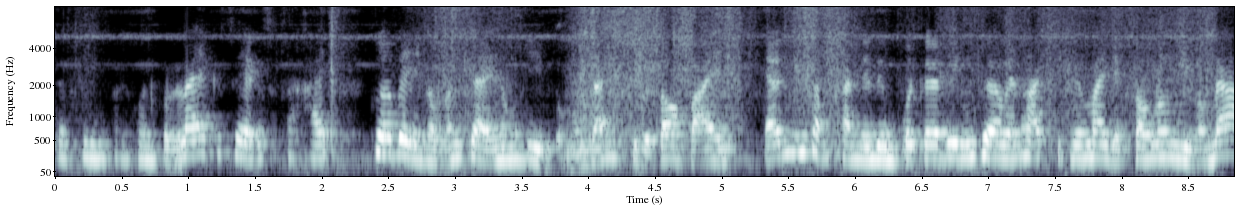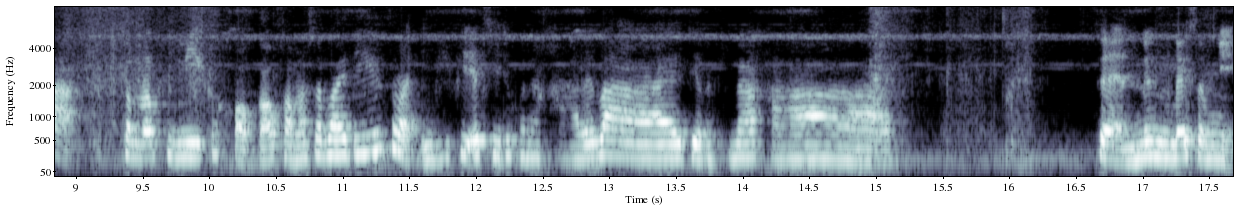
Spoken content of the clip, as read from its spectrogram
จะพิมพ์ฝากทุกคนกดไลค์กดแชร์กดซับสไครต์เพื่อเป็นกำลังใจน้องดีมกับน้องได้าให้คลิปต่อไป แล้วที่สำคัญอย่าลืมกดกระดิ่งเพื่อไม่พลาดคลิปใหม่ๆจากซองน้องดีมบางด้าสำหรับคลิปนี้ก็ขอกล่าวคำว่าสบายดี สวัสดีพี่พีเอฟซีทุกคนนะคะ บ๊ายบาย เจอกันคลิปหน้าค่ะแสนหนึ่งได้สำนี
